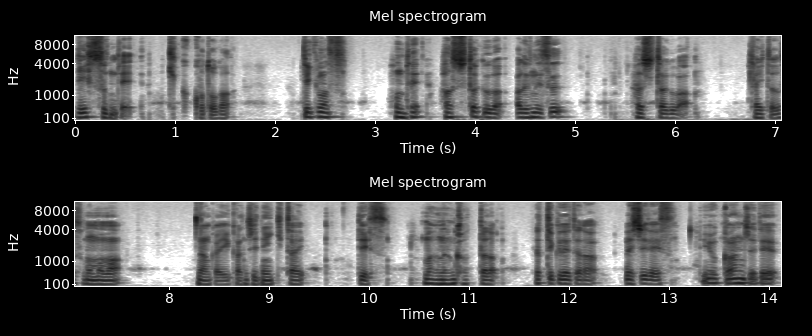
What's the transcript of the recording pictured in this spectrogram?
Listen で聞くことができます。ほんで、ハッシュタグがあるんです。ハッシュタグは、タイトルそのまま、なんかいい感じに行きたいです。まあなんかあったら、やってくれたら嬉しいです。っていう感じで、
